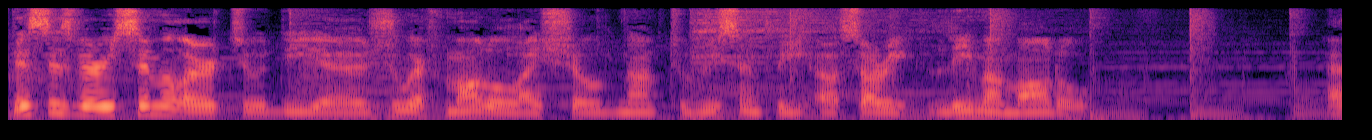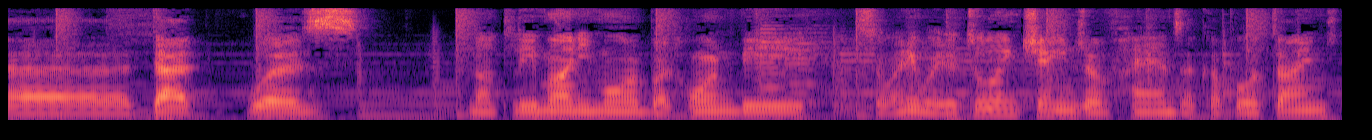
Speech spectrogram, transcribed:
This is very similar to the uh, JUF model I showed not too recently, uh, sorry, Lima model. Uh, that was not Lima anymore, but Hornby. So anyway, the tooling changed of hands a couple of times.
